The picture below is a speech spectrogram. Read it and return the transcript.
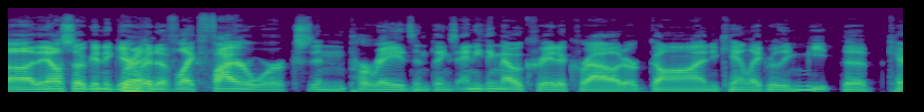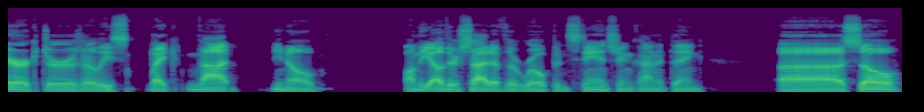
Uh, they also going to get Right. rid of like fireworks and parades and things. Anything that would create a crowd are gone. You can't like really meet the characters, or at least like not you know on the other side of the rope and stanchion kind of thing. Uh, so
